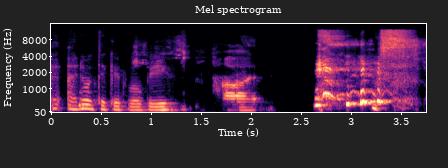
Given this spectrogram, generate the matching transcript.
I- I don't think it will be. Hot.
